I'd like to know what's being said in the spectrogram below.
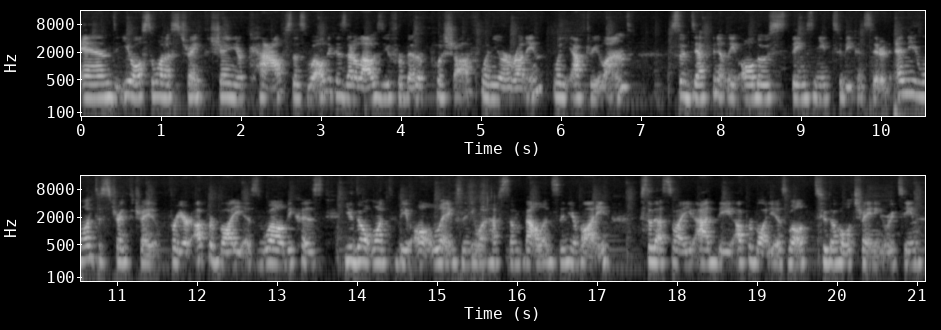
And you also want to strengthen your calves as well because that allows you for better push off when you're running when after you land. So definitely all those things need to be considered. And you want to strength train for your upper body as well because you don't want to be all legs and you want to have some balance in your body. So that's why you add the upper body as well to the whole training routine,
